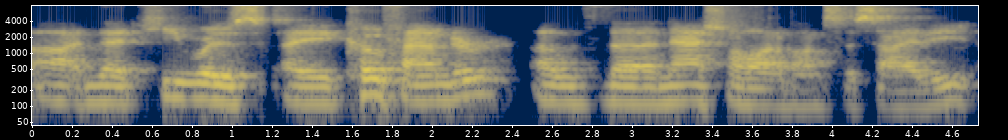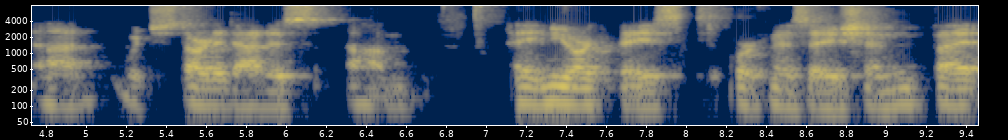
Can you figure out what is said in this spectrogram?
uh, that he was a co-founder of the National Audubon Society, uh, which started out as um, a New York-based organization, but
